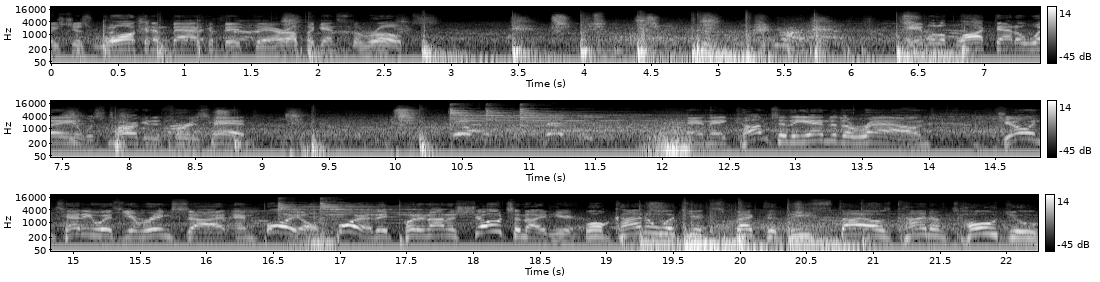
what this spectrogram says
Now he's just walking him back a bit there up against the ropes. Able to block that away. It was targeted for his head. And they come to the end of the round. Joe and Teddy with you ringside, and boy, oh boy, are they putting on a show tonight here. Well, kind of what you expected. These styles kind of told you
